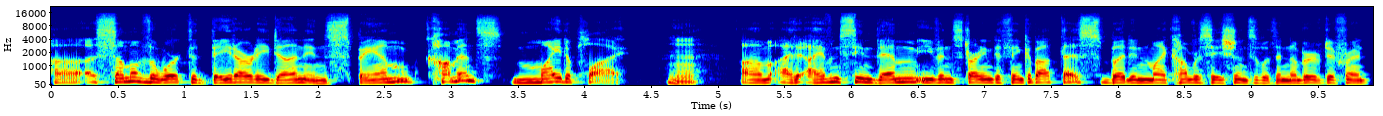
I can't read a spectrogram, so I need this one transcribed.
uh, some of the work that they'd already done in spam comments might apply. Hmm. Um, I, I, haven't seen them even starting to think about this, but in my conversations with a number of different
